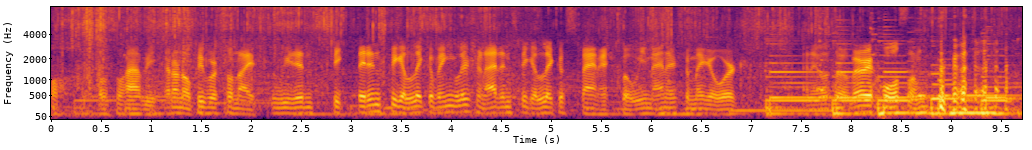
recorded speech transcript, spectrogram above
Oh, I was so happy. I don't know, people are so nice. We didn't speak, they didn't speak a lick of English and I didn't speak a lick of Spanish, but we managed to make it work. And it was uh, very wholesome.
